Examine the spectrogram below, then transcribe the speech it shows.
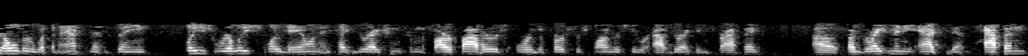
shoulder with an accident scene, please really slow down and take direction from the firefighters or the first responders who are out directing traffic. Uh, a great many accidents happen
